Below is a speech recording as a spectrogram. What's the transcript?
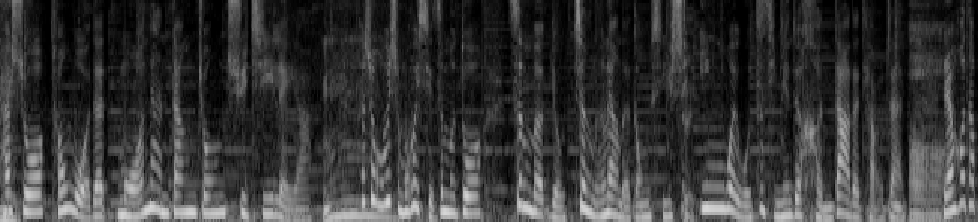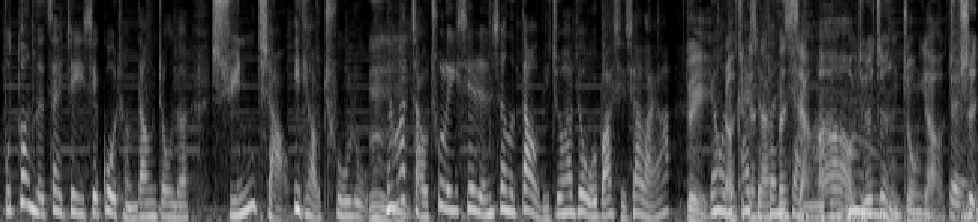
他说。从我的磨难当中去积累啊，他说我为什么会写这么多这么有正能量的东西？是因为我自己面对很大的挑战，然后他不断的在这一些过程当中呢寻找一条出路，然后他找出了一些人生的道理之后，他就我把它写下来啊，对，然后我就开始分享啊。我觉得这很重要，就是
